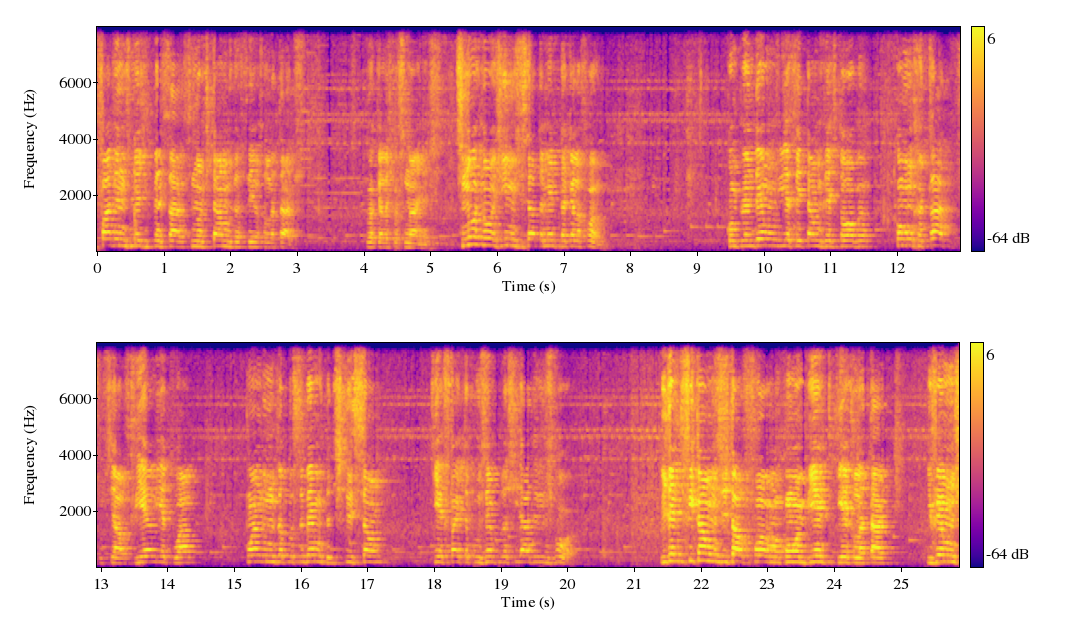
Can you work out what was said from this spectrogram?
Fazem-nos mesmo pensar se não estamos a ser relatados por aquelas personagens. Se nós não agimos exatamente daquela forma, compreendemos e aceitamos esta obra como um retrato social fiel e atual quando nos apercebemos da descrição que é feita, por exemplo, da cidade de Lisboa. Identificamos-nos de tal forma com o ambiente que é relatado e vemos-nos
